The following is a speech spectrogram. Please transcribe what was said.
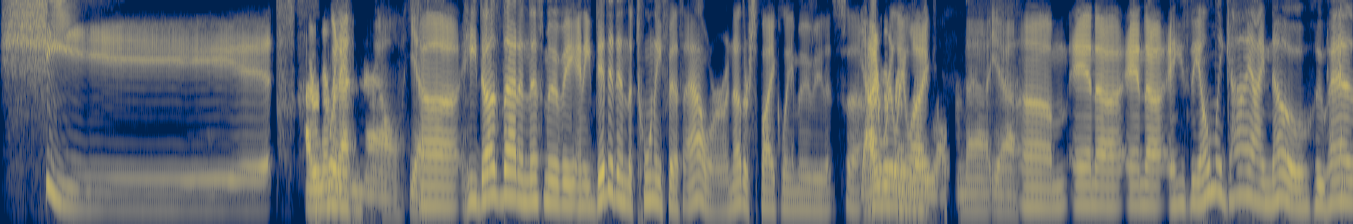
shits. i remember When he- that now yes Uh, he does that in this movie, and he did it in the 25th Hour, another Spike Lee movie that's uh, yeah I, remember really like. well from that yeah Um, and uh, and uh, he's the only guy I know who has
